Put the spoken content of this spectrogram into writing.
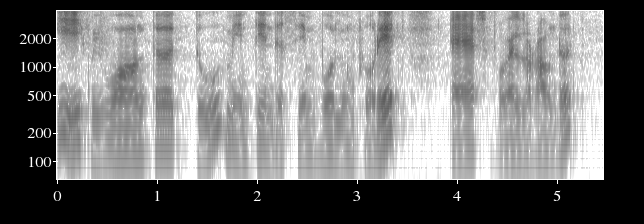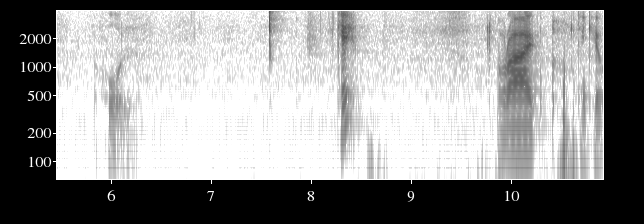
if we wanted to maintain the same volume flow rate as well-rounded hole. All right. Thank you.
